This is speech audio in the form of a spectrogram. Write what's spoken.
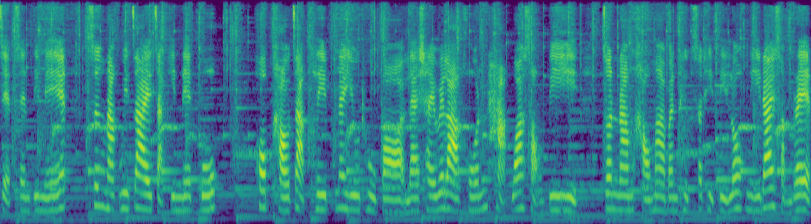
17 เซนติเมตร ซึ่งนักวิจัยจากกินเน็ตบุ๊กพบเขาจากคลิปใน YouTube ก่อและใช้เวลาค้นหากว่า 2 ปี จนนำเขามาบันทึกสถิติโลกนี้ได้สำเร็จ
